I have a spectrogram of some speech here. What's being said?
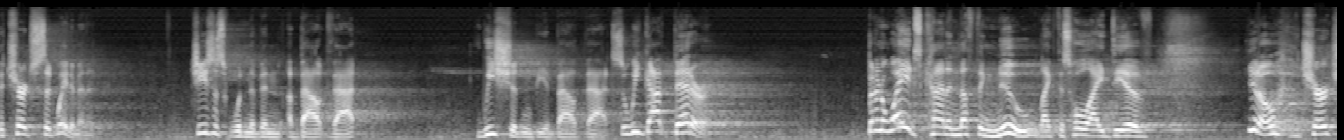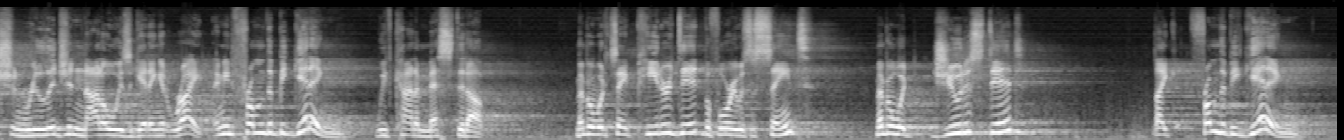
the church said, wait a minute. Jesus wouldn't have been about that. We shouldn't be about that. So we got better. But in a way, it's kind of nothing new, like this whole idea of, you know, church and religion not always getting it right. I mean, from the beginning, we've kind of messed it up. Remember what St. Peter did before he was a saint? Remember what Judas did? Like, from the beginning,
